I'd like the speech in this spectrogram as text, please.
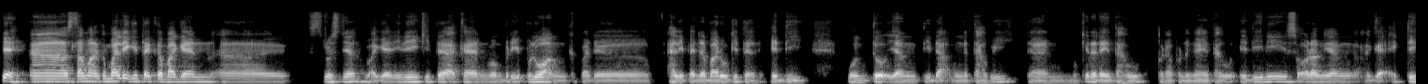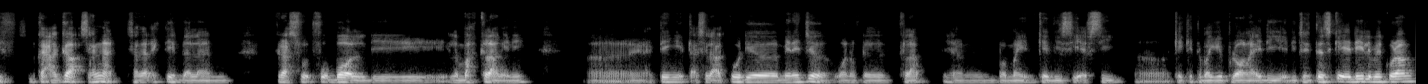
Okay, uh, selamat kembali kita ke bahagian uh, seterusnya. Bahagian ini kita akan memberi peluang kepada ahli panel baru kita, Eddie. Untuk yang tidak mengetahui dan mungkin ada yang tahu, para pendengar yang tahu, Eddie ni seorang yang agak aktif, bukan agak, sangat, sangat aktif dalam grassroots football di Lembah Kelang ini. Uh, I think tak silap aku dia manager one of the club yang bermain KVC FC. Uh, okay, kita bagi peluang lah Eddie. Eddie cerita sikit Eddie lebih kurang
